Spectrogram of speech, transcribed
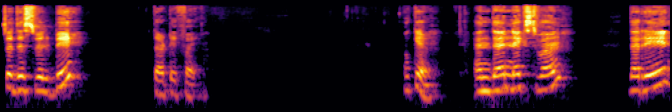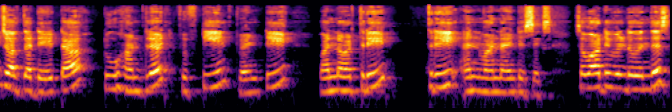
So this will be 35. Okay. And then next one, the range of the data 200, 15, 20, 103, 3 and 196. So what you will do in this?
